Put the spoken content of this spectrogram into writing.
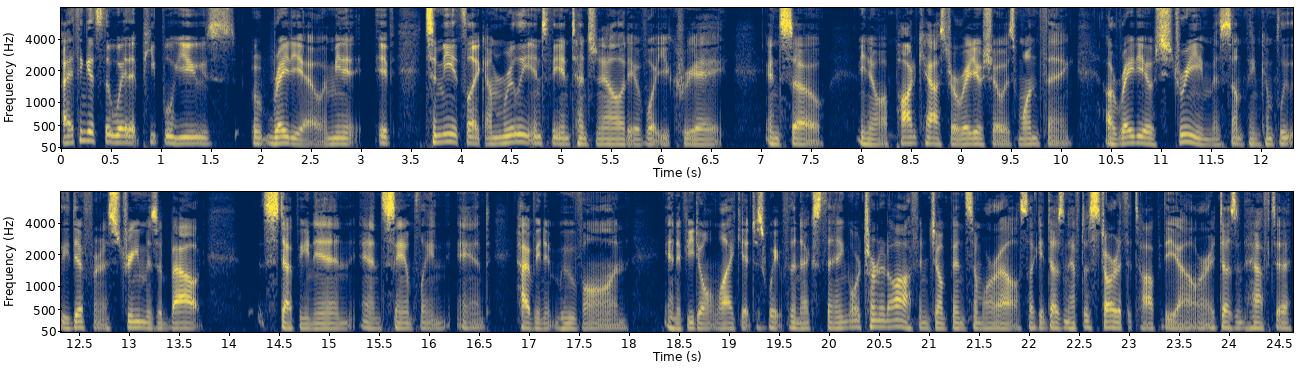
I think it's the way that people use radio. I mean, if to me, it's like I'm really into the intentionality of what you create, and so you know, a podcast or a radio show is one thing. A radio stream is something completely different. A stream is about stepping in and sampling and having it move on and if you don't like it, just wait for the next thing or turn it off and jump in somewhere else. Like it doesn't have to start at the top of the hour. It doesn't have to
